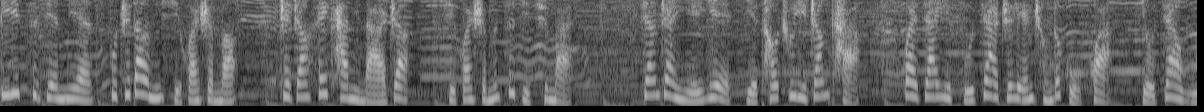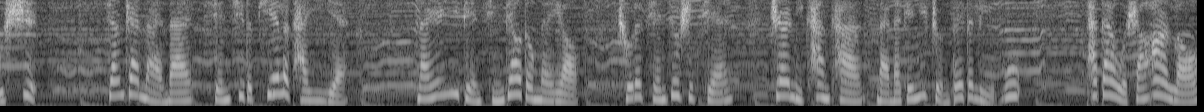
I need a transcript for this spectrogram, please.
第一次见面不知道你喜欢什么，这张黑卡你拿着，喜欢什么自己去买。江战爷爷也掏出一张卡，外加一幅价值连城的古画，有价无市。江战奶奶嫌弃的瞥了他一眼。男人一点情调都没有，除了钱就是钱。侄儿你看看奶奶给你准备的礼物。他带我上二楼，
